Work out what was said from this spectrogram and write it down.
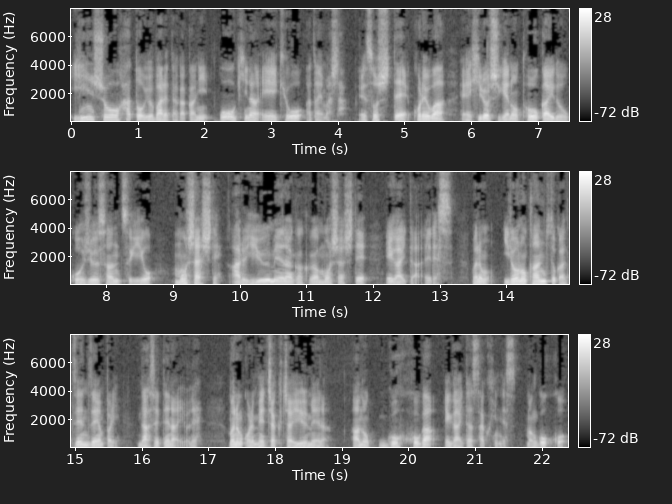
印象派と呼ばれた画家に大きな影響を与えました。えそしてこれは、え広重の東海道五十三次を模写して、ある有名な画家が模写して描いた絵です。まあでも色の感じとか全然やっぱり出せてないよね。まあでもこれめちゃくちゃ有名なあの、ゴッホが描いた作品です。まあ、ゴッホ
